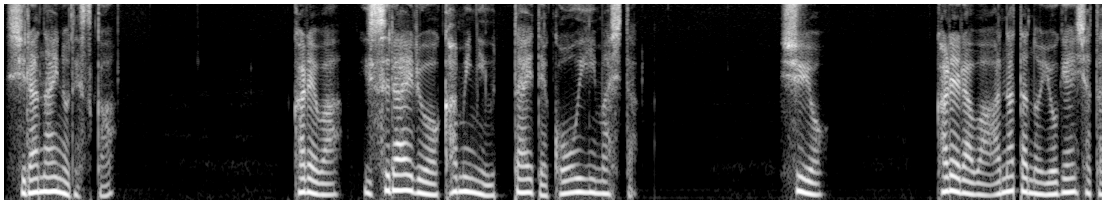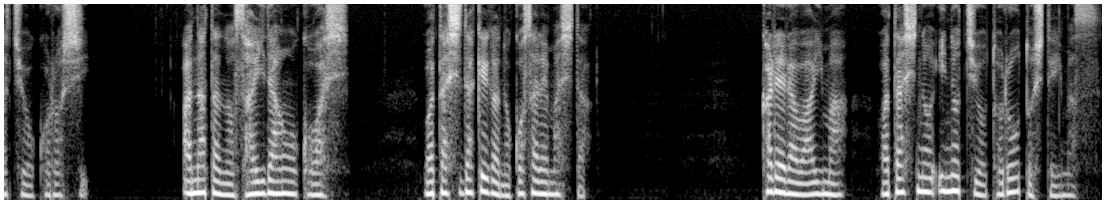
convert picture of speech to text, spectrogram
知らないのですか？彼はイスラエルを神に訴えてこう言いました。主よ、彼らはあなたの預言者たちを殺し、あなたの祭壇を壊し、私だけが残されました。彼らは今、私の命を取ろうとしています。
